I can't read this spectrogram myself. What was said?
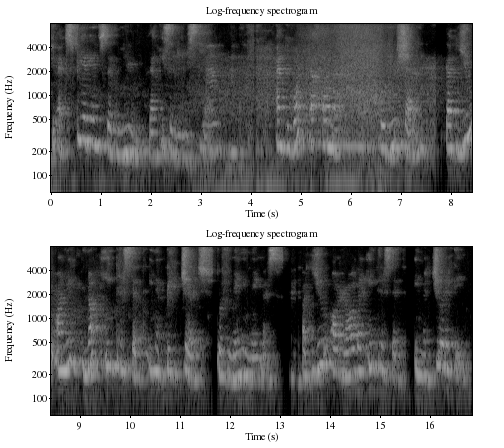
to experience the new that is released here. And what an honor for you, Sharon, that you are not interested in a big church with many members, but you are rather interested in maturity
